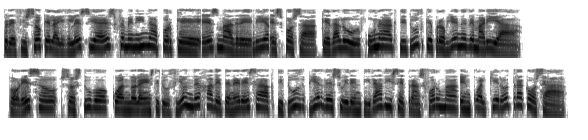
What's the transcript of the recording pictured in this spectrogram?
Precisó que la iglesia es femenina porque es madre, esposa, que da luz, una actitud que proviene de María. Por eso, sostuvo, cuando la institución deja de tener esa actitud pierde su identidad y se transforma en cualquier otra cosa.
